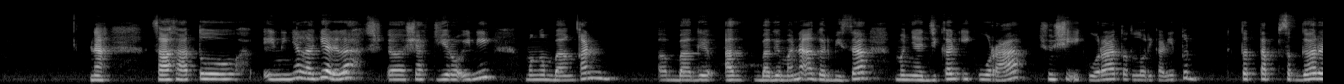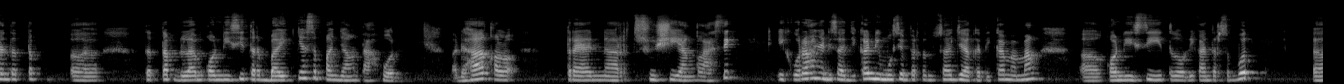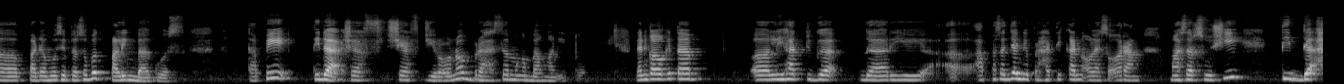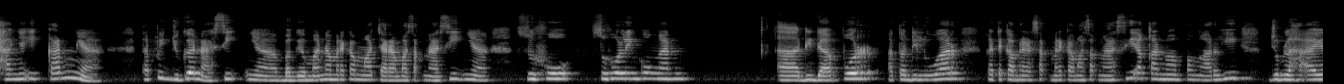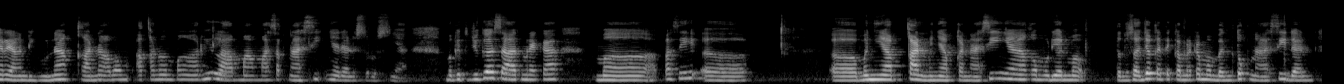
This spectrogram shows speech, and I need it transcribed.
Nah, salah satu ininya lagi adalah uh, Chef Jiro ini mengembangkan uh, baga ag bagaimana agar bisa menyajikan ikura, sushi ikura atau telur ikan itu tetap segar dan tetap uh, tetap dalam kondisi terbaiknya sepanjang tahun. Padahal kalau trainer sushi yang klasik, ikura hanya disajikan di musim tertentu saja ketika memang uh, kondisi telur ikan tersebut uh, pada musim tersebut paling bagus. Tapi tidak, chef chef Girono berhasil mengembangkan itu. Dan kalau kita uh, lihat juga dari uh, apa saja yang diperhatikan oleh seorang master sushi, tidak hanya ikannya, tapi juga nasinya, bagaimana mereka cara masak nasinya, suhu suhu lingkungan uh, di dapur atau di luar ketika mereka mereka masak nasi akan mempengaruhi jumlah air yang digunakan, akan mempengaruhi lama masak nasinya dan seterusnya. Begitu juga saat mereka me, apa sih uh, uh, menyiapkan menyiapkan nasinya, kemudian tentu saja ketika mereka membentuk nasi dan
